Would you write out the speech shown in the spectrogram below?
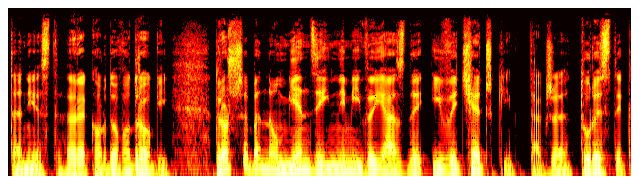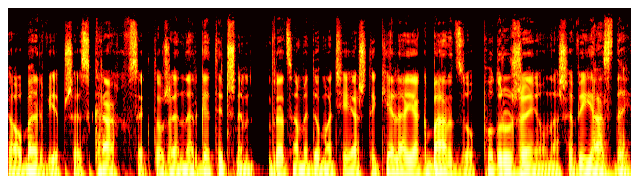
Ten jest rekordowo drogi. Droższe będą m.in. wyjazdy i wycieczki. Także turystyka oberwie przez krach w sektorze energetycznym. Wracamy do Macieja Sztykiela, jak bardzo podrożeją nasze wyjazdy.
